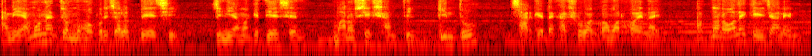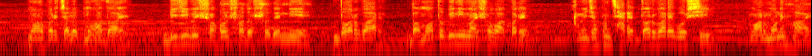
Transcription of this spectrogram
আমি এমন একজন মহাপরিচালক পেয়েছি, যিনি আমাকে দিয়েছেন মানসিক শান্তি। কিন্তু, স্যারকে দেখার সৌভাগ্য আমার হয় নাই। আপনারা অনেকেই জানেন, মহাপরিচালক মহোদয় বিজিবির সকল সদস্যদের নিয়ে দরবার বা মতবিনিময় সভা করেন। আমি যখন স্যারের দরবারে বসি আমার মনে হয়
